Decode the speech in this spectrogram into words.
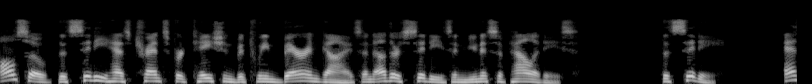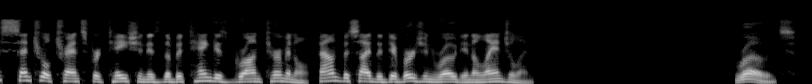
Also, the city has transportation between barangays and other cities and municipalities. The city's central transportation is the Batangas Grand Terminal, found beside the diversion road in Alangilan. Roads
